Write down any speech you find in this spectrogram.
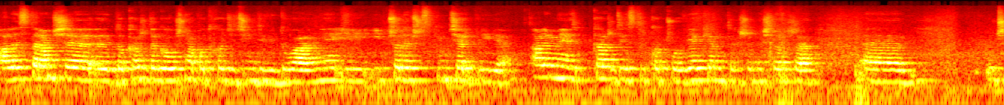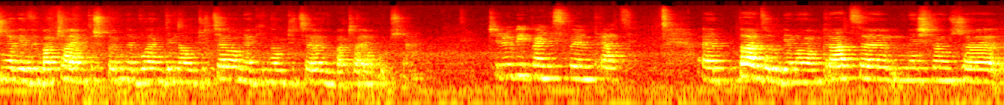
ale staram się e, do każdego ucznia podchodzić indywidualnie i, i przede wszystkim cierpliwie. Ale my, każdy jest tylko człowiekiem, także myślę, że e, uczniowie wybaczają też pewne błędy nauczycielom, jak i nauczyciele wybaczają uczniom. Czy lubi pani swoją pracę? E, Bardzo lubię moją pracę. Myślę, że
